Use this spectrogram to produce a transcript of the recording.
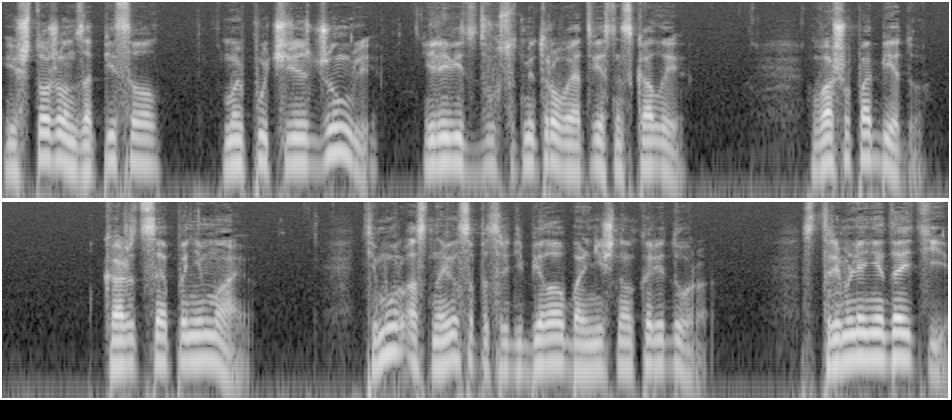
И что же он записывал? Мой путь через джунгли? Или вид с двухсотметровой отвесной скалы? Вашу победу. Кажется, я понимаю. Тимур остановился посреди белого больничного коридора. Стремление дойти,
